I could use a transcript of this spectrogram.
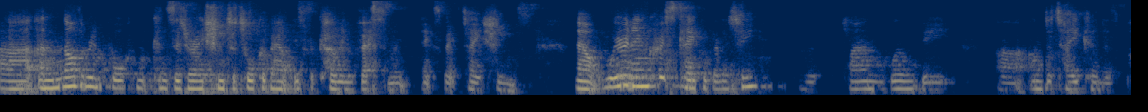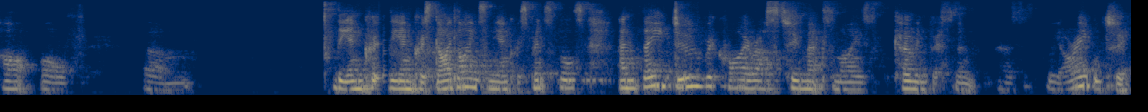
Uh, another important consideration to talk about is the co-investment expectations. Now, we're an increased capability. The plan will be uh, undertaken as part of um, the, NCRIS, the NCRIS guidelines and the NCRIS principles, and they do require us to maximise co-investment as we are able to.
